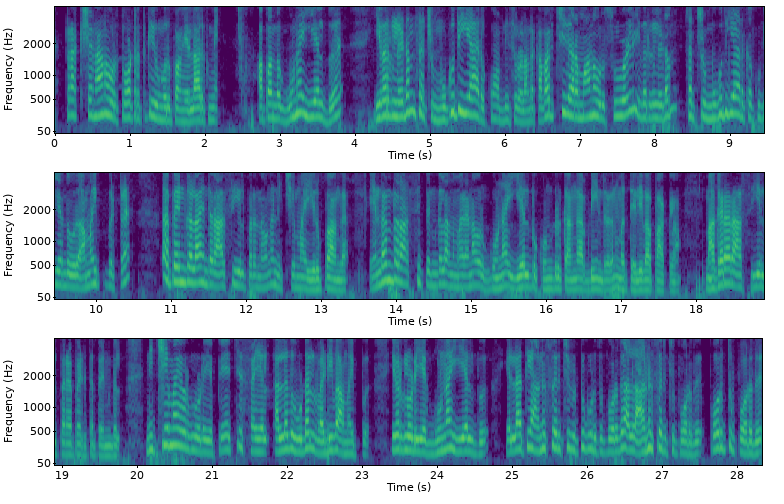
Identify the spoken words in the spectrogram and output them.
அட்ராக்ஷனான ஒரு தோற்றத்துக்கு இவங்க இருப்பாங்க எல்லாருக்குமே. அப்போ அந்த குண இயல்பு இவர்களிடம் சற்று முகுதியாக இருக்கும் அப்படின்னு சொல்லலாம். அந்த கவர்ச்சிகரமான ஒரு சூழல் இவர்களிடம் சற்று முகுதியாக இருக்கக்கூடிய அந்த ஒரு அமைப்பு பெற்ற பெண்களாக இந்த ராசியில் பிறந்தவங்க நிச்சயமாக இருப்பாங்க. எந்தெந்த ராசி பெண்கள் அந்த மாதிரியான ஒரு குண இயல்பு கொண்டிருக்காங்க அப்படின்றத நம்ம தெளிவாக பார்க்கலாம். மகர ராசியில் பிறப்பெடுத்த பெண்கள் நிச்சயமாக இவர்களுடைய பேச்சு செயல் அல்லது உடல் வடிவ அமைப்பு இவர்களுடைய குண இயல்பு எல்லாத்தையும் அனுசரித்து விட்டு கொடுத்து போகிறது அல்ல அனுசரித்து போகிறது பொறுத்து போகிறது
